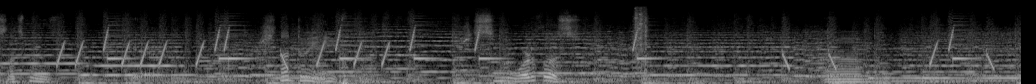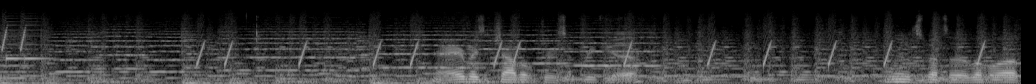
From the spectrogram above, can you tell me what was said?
Yes, let's move. Yeah. She's not doing anything. She's so worthless. Um. Alright, everybody's at job level 3 except Rika. Luke's about to level up.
